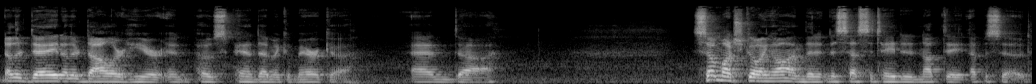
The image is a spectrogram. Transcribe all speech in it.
another day, another dollar here in post pandemic America. And uh, so much going on that it necessitated an update episode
